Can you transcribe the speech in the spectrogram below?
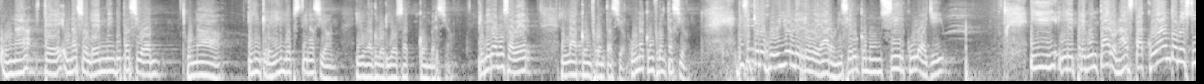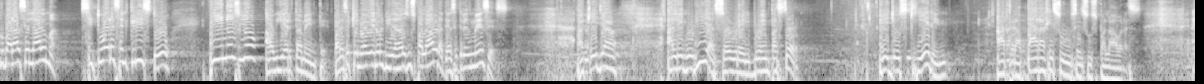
una, una solemne invitación, una increíble obstinación y una gloriosa conversión. Primero vamos a ver la confrontación, una confrontación. Dice que los judíos le rodearon, hicieron como un círculo allí y le preguntaron, ¿hasta cuándo nos turbarás el alma? si tú eres el Cristo, dínoslo abiertamente. Parece que no habían olvidado sus palabras de hace tres meses. Aquella alegoría sobre el buen pastor. Ellos quieren atrapar a Jesús en sus palabras.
